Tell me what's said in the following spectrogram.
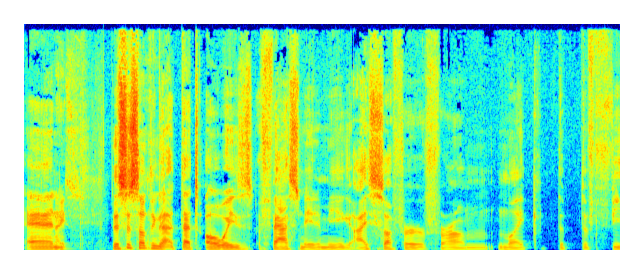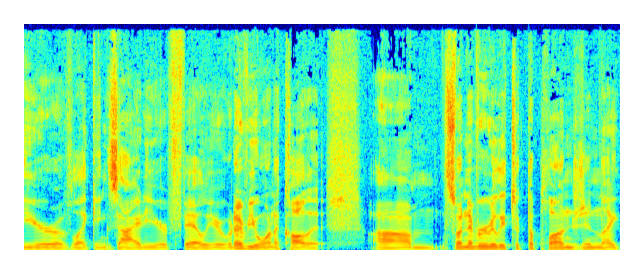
And Nice. This is something that that's always fascinated me. I suffer from like the, the fear of like anxiety or failure, whatever you want to call it. Um, so I never really took the plunge in like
